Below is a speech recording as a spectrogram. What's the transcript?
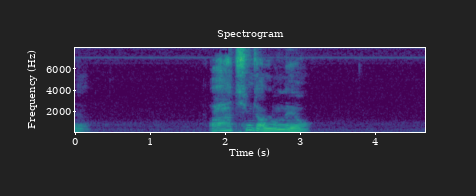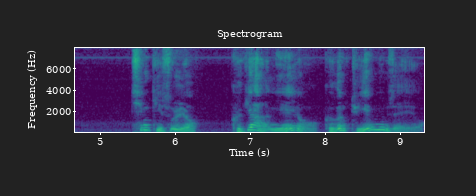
예. 아, 침잘 놓네요. 침 기술요? 그게 아니에요. 그건 뒤에 문제예요.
